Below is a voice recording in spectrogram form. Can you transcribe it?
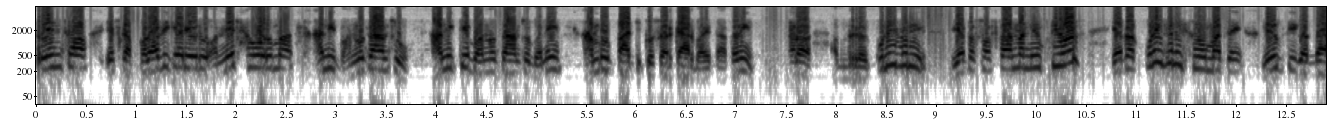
ट्रेन छ यसका पदाधिकारीहरू अन्य ठाउँहरूमा हामी भन्न चाहन्छौँ। हामी के भन्न चाहन्छौँ भने हाम्रो पार्टीको सरकार भए तापनि तर कुनै पनि या त संस्थानमा नियुक्ति होस् या त कुनै पनि ठाउँमा चाहिँ नियुक्ति गर्दा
